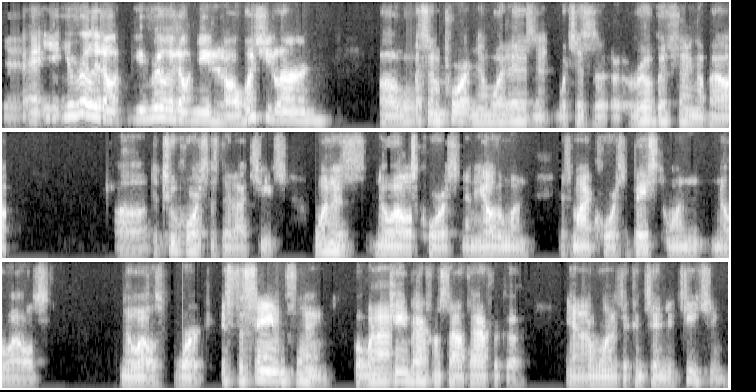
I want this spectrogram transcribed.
Yeah, and you, you really don't you really don't need it all. Once you learn uh, what's important and what isn't, which is a, a real good thing about uh, the two courses that I teach. One is Noel's course, and the other one is my course based on Noel's Noel's work. It's the same thing, but when I came back from South Africa and I wanted to continue teaching,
